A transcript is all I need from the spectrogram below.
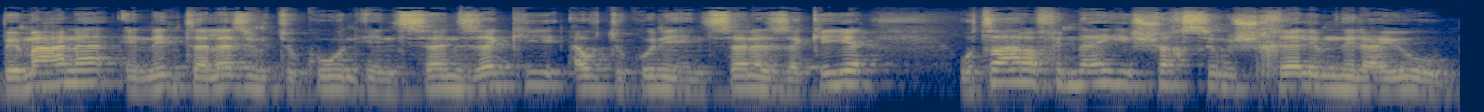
بمعنى إن أنت لازم تكون إنسان ذكي أو تكوني إنسانة ذكية. وتعرف إن أي شخص مش خالي من العيوب.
